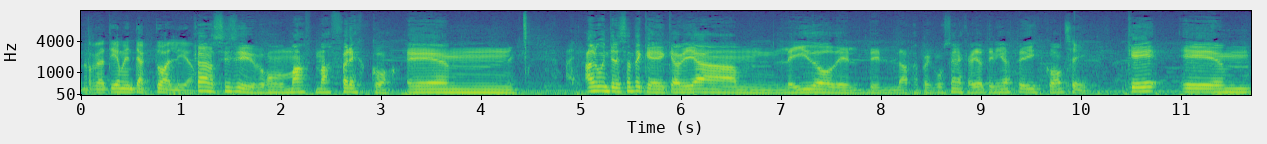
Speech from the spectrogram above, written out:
relativamente actual, digamos. Claro, sí, sí, como más, más fresco. Eh, algo interesante que, que había mm, leído de, de las repercusiones que había tenido este disco, Sí. que eh,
